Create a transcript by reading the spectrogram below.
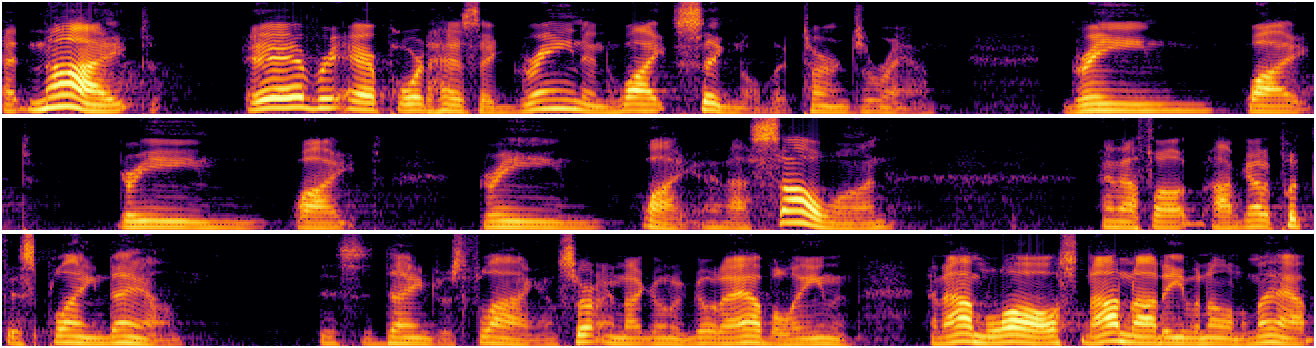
At night, every airport has a green and white signal that turns around. Green, white, green, white, green, white. And I saw one, and I thought, I've got to put this plane down. This is dangerous flying. I'm certainly not going to go to Abilene, and I'm lost, and I'm not even on the map.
